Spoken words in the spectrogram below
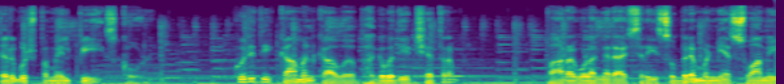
Cherupushpam L P school. Kuruthi Kamankavu Bhagavathi ക്ഷേത്രം പാറകുളങ്ങര ശ്രീ സുബ്രഹ്മണ്യ സ്വാമി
